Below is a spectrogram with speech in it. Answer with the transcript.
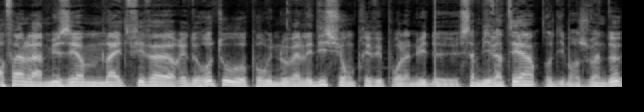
Enfin, la Museum Night Fever est de retour pour une nouvelle édition prévue pour la nuit de samedi 21 au dimanche 22.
